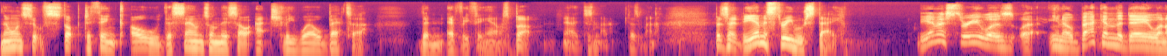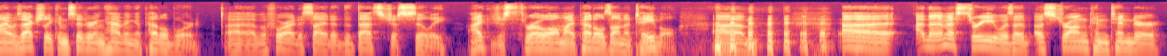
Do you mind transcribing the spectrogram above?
no one sort of stopped to think, oh, the sounds on this are actually well better than everything else. But yeah, it doesn't matter. Doesn't matter. But so the MS3 will stay. The MS3 was, uh, you know, back in the day when I was actually considering having a pedal board. Uh, before I decided that that's just silly. I could just throw all my pedals on a table. Um, uh, the MS3 was a, a strong contender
